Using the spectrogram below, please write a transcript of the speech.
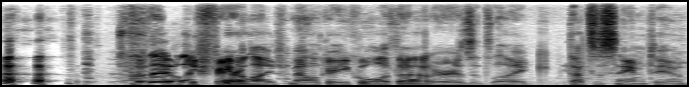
If they have like Fairlife milk, are you cool with that, or is it like that's the same too?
